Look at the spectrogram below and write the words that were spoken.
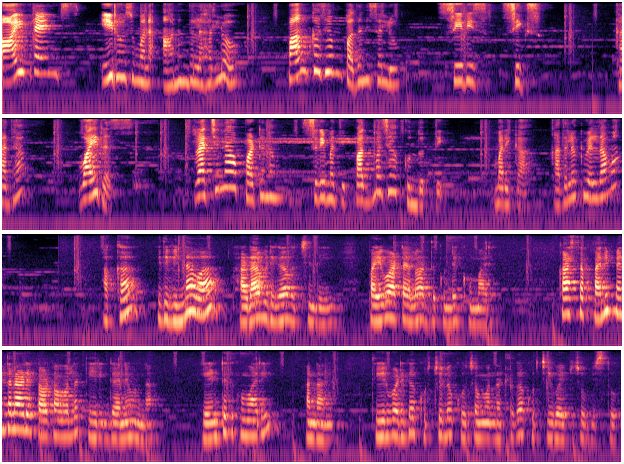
Hi friends. ఈరోజు మన ఆనందలహర్లో పంకజం పదనిసలు సిరీస్ సిక్స్. కథ వైరస్. రచన పఠనం శ్రీమతి పద్మజ కుందుర్తి. మరిక కథలోకి వెళ్దామా? అక్క ఇది విన్నావా? హడావిడిగా వచ్చింది. పైవాటాలో అద్దుకుండే కుమారి. కాస్త పని పెందలాడే కావటం వల్ల తీరిగ్గానే ఉన్నా. ఏంటిది కుమారి? అన్నాను. తీరుబడిగా కుర్చీలో కూర్చోమన్నట్లుగా కుర్చీ వైపు చూపిస్తూ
